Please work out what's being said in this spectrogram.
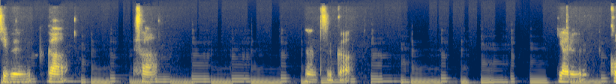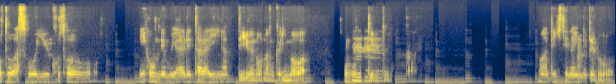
自分がさ、なんつうか、やることはそういうことを日本でもやれたらいいなっていうのをなんか今は思ってるというか、まあできてないんだけど、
